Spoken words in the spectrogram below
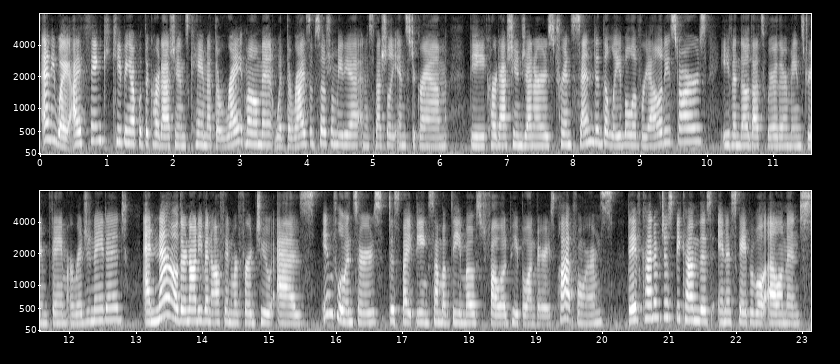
Anyway, I think Keeping Up with the Kardashians came at the right moment with the rise of social media and especially Instagram. The Kardashian Jenners transcended the label of reality stars, even though that's where their mainstream fame originated. And now they're not even often referred to as influencers, despite being some of the most followed people on various platforms. They've kind of just become this inescapable element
